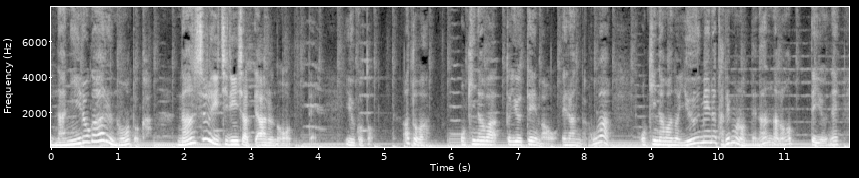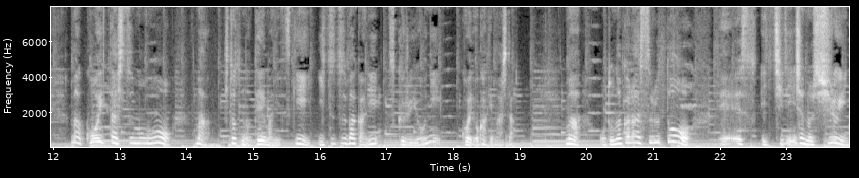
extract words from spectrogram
何色があるのとか何種類一輪車ってあるのっていうこと。あとは沖縄というテーマを選んだ子は沖縄の有名な食べ物って何なのっていうねまあ、こういった質問を、まあ、一つのテーマにつき5つばかり作るように声をかけました。まあ、大人からすると、えー、一輪車の種類っ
